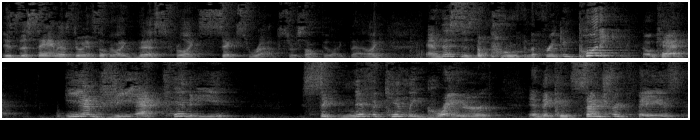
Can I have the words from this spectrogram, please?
is the same as doing something like this for like six reps or something like that. Like, and this is the proof in the freaking pudding, okay? EMG activity significantly greater in the concentric phase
